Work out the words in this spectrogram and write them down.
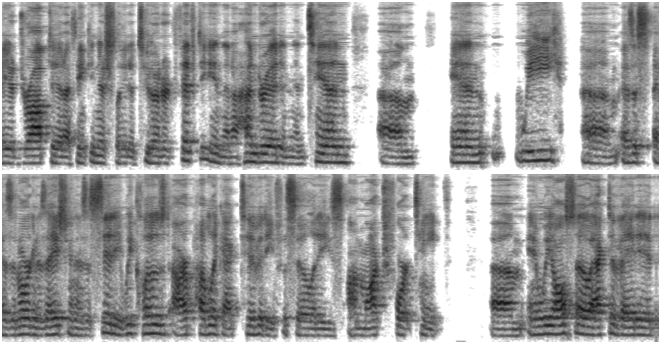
they had dropped it I think initially to 250 and then 100 and then 10. Um, and we um, as, a, as an organization, as a city, we closed our public activity facilities on March 14th. Um, and we also activated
